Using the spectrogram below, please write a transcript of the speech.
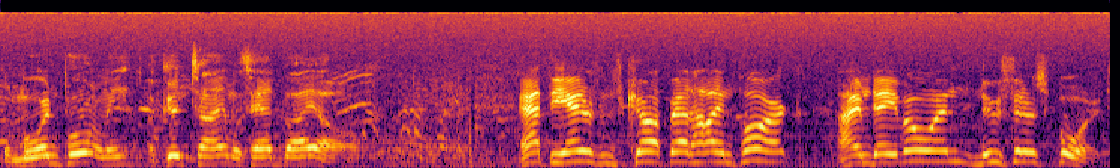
But more importantly, a good time was had by all. At the Anderson's Cup at Highland Park, I'm Dave Owen, News Center Sports.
